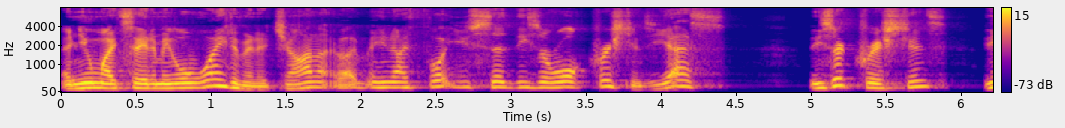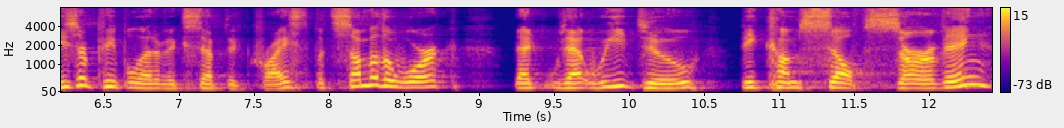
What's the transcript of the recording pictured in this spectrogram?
And you might say to me, well, wait a minute, John. I mean, I thought you said these are all Christians. Yes, these are Christians. These are people that have accepted Christ. But some of the work that, that we do becomes self serving,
